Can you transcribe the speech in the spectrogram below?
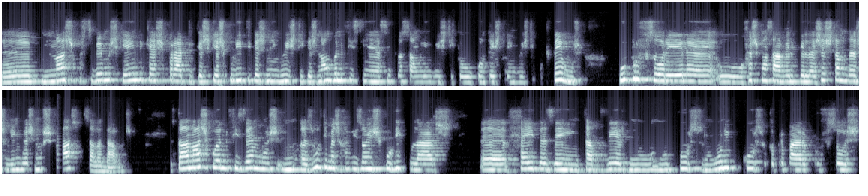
Eh, nós percebemos que ainda que as práticas, que as políticas linguísticas não beneficiem a situação linguística, o contexto linguístico que temos, o professor ele é o responsável pela gestão das línguas no espaço de sala de aulas. Então, nós, quando fizemos as últimas revisões curriculares uh, feitas em Cabo Verde, no, no, curso, no único curso que prepara professores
